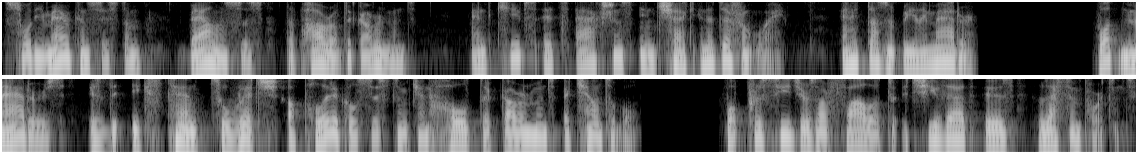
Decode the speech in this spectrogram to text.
So the American system balances the power of the government and keeps its actions in check in a different way. And it doesn't really matter. What matters is the extent to which a political system can hold the government accountable. What procedures are followed to achieve that is less important.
